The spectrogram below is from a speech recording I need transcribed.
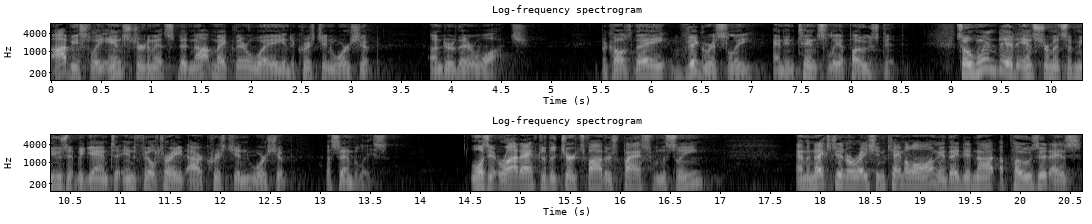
Obviously, instruments did not make their way into Christian worship under their watch because they vigorously and intensely opposed it. So, when did instruments of music begin to infiltrate our Christian worship assemblies? Was it right after the church fathers passed from the scene? And the next generation came along and they did not oppose it as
